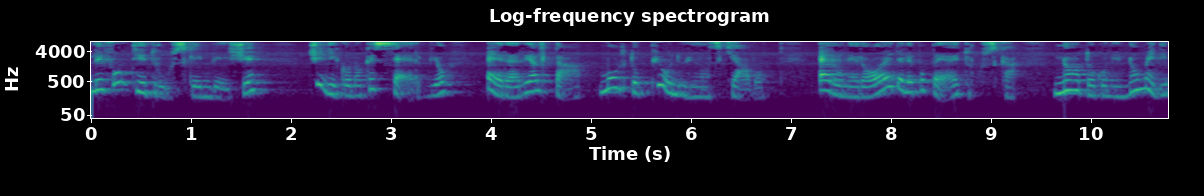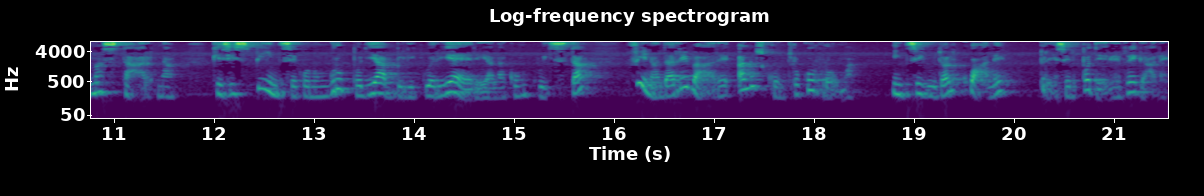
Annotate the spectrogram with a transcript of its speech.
Le fonti etrusche, invece, ci dicono che Servio era in realtà molto più di uno schiavo. Era un eroe dell'epopea etrusca, noto con il nome di Mastarna, che si spinse con un gruppo di abili guerrieri alla conquista fino ad arrivare allo scontro con Roma, in seguito al quale prese il potere regale.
